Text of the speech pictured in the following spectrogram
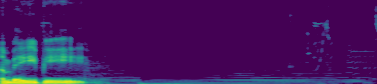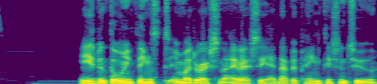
Maybe he's been throwing things in my direction I've actually had not been paying attention to,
